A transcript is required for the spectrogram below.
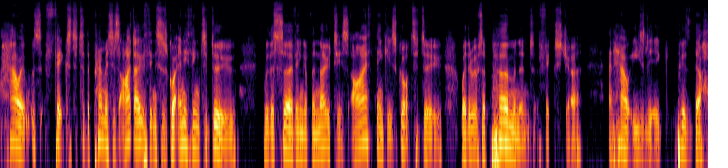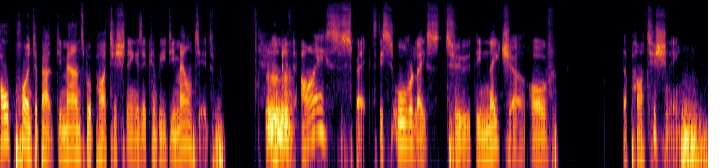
how it was fixed to the premises. I don't think this has got anything to do with the serving of the notice. I think it's got to do whether it was a permanent fixture and how easily it, because the whole point about demountable partitioning is it can be demounted. Mm. And I suspect this all relates to the nature of the partitioning.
